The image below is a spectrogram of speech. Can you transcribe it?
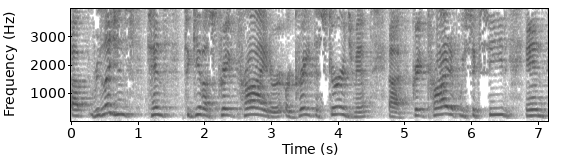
Uh, religions tend to give us great pride or, or great discouragement. Uh, great pride if we succeed in,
